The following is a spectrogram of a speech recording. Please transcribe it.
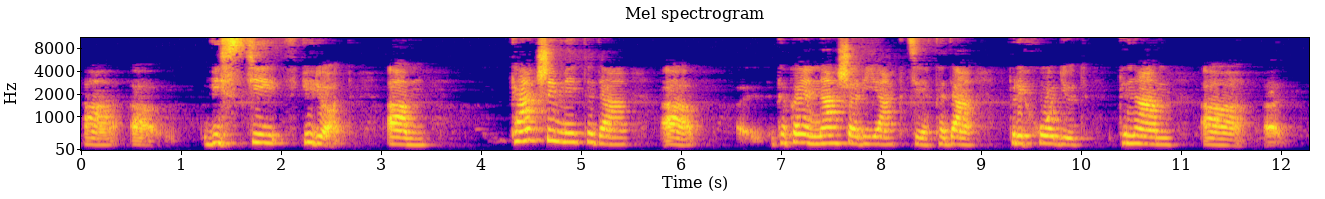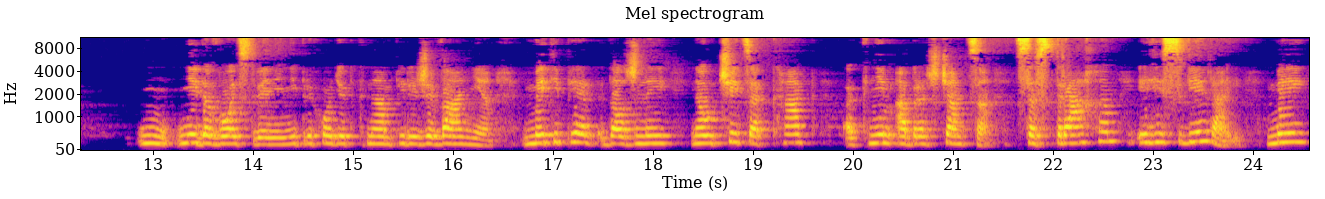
а, а, вести вперед. А, как же мы тогда, а, какая наша реакция, когда приходят к нам а, а, недовольствие, не приходят к нам переживания. Мы теперь должны научиться, как а, к ним обращаться со страхом или с верой. Мы,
